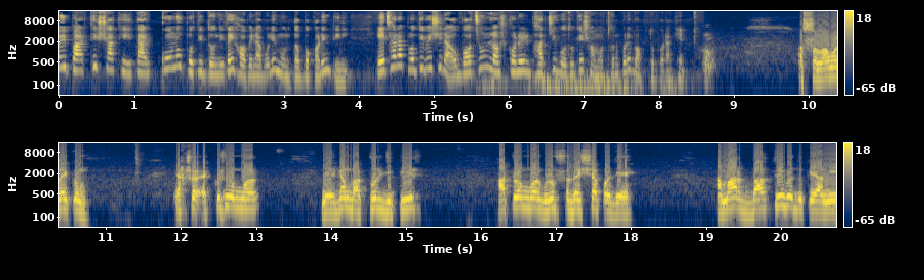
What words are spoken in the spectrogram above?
ওই প্রার্থীর সাথে তার কোনো প্রতিদ্বন্দ্বিতাই হবে না বলে মন্তব্য করেন তিনি। এছাড়া প্রতিবেশীরাও বচন লস্করের ভাতৃবধূকে সমর্থন করে বক্তব্য রাখেন। আসসালামু আলাইকুম একশো একুশ নম্বর মিরগাম বাগপুর জিপির আট নম্বর গ্রুপ সদস্য পদে আমার ভাতৃবধূকে আমি,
